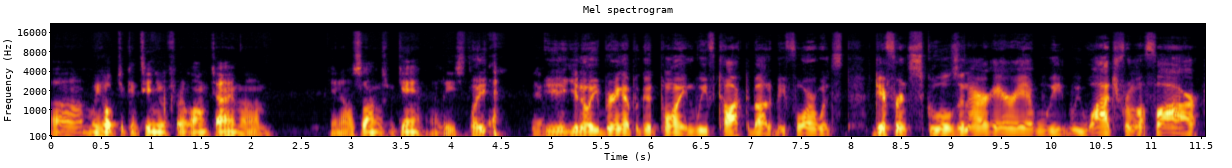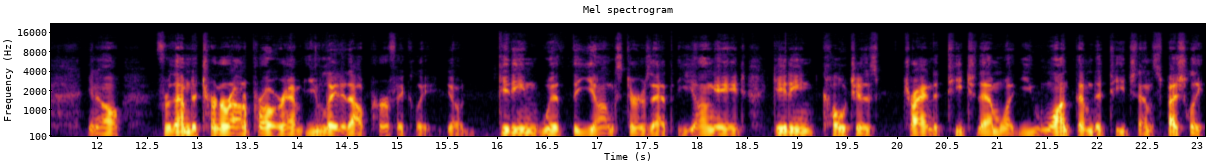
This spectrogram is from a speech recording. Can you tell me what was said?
Um, we hope to continue it for a long time. Um, you know, as long as we can, at least. Well, you, you, know, you bring up a good point. We've talked about it before with different schools in our area. We we watch from afar. You know, for them to turn around a program, you laid it out perfectly. You know, getting with the youngsters at a young age, getting coaches trying to teach them what you want them to teach them, especially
